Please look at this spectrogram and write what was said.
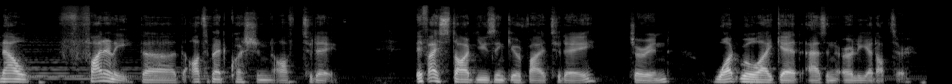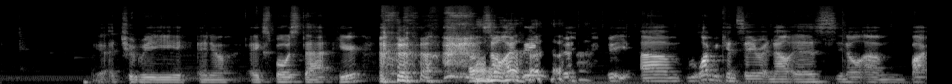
Now, finally, the, the ultimate question of today. If I start using GuildFi today, Jarin, what will I get as an early adopter? Yeah, should we you know expose that here? so I think um, what we can say right now is you know um, by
